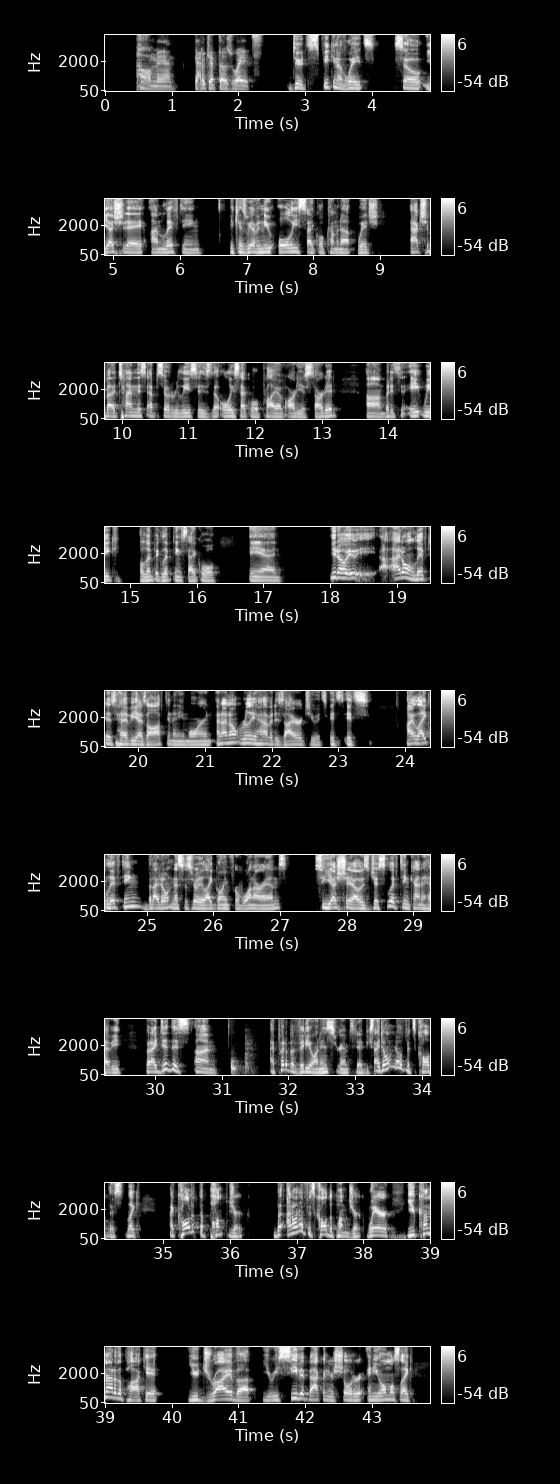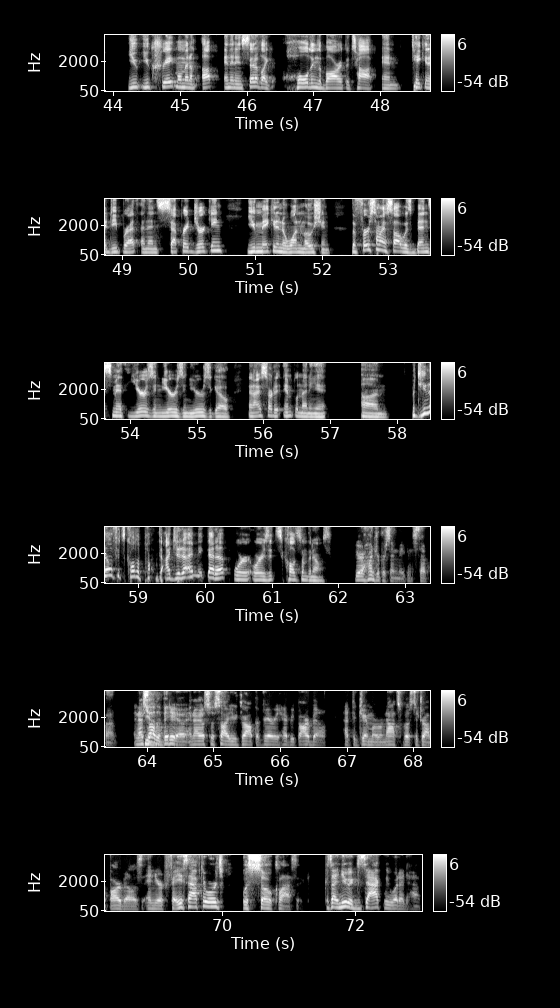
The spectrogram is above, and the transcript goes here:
Oh man, got to get those weights, dude. Speaking of weights, so yesterday I'm lifting because we have a new Oly cycle coming up, which actually by the time this episode releases, the Oly cycle will probably have already started. Um, but it's an eight week Olympic lifting cycle, and you know, it, I don't lift as heavy as often anymore, and, and I don't really have a desire to. It's it's it's I like lifting, but I don't necessarily like going for one RMs. So yesterday I was just lifting kind of heavy, but I did this. Um, I put up a video on Instagram today because I don't know if it's called this. Like I called it the pump jerk, but I don't know if it's called the pump jerk, where you come out of the pocket, you drive up, you receive it back on your shoulder, and you almost like you you create momentum up, and then instead of like holding the bar at the top and taking a deep breath and then separate jerking, you make it into one motion. The first time I saw it was Ben Smith years and years and years ago, and I started implementing it. Um, but do you know if it's called a? Did I make that up, or or is it called something else? You're 100 percent making stuff up. And I saw yeah. the video, and I also saw you drop a very heavy barbell at the gym where we're not supposed to drop barbells, and your face afterwards was so classic because I knew exactly what had happened.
